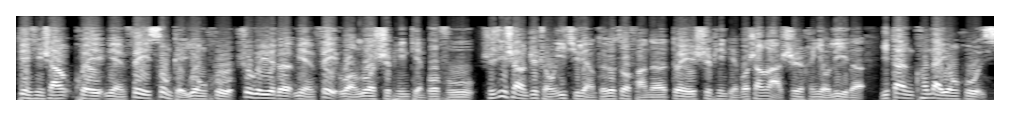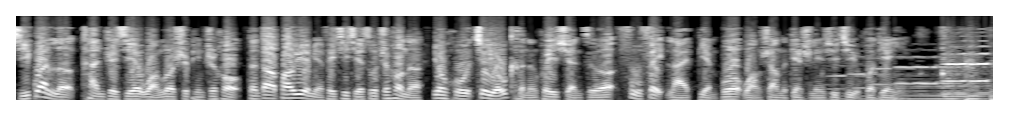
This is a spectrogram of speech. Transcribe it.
电信商会免费送给用户数个月的免费网络视频点播服务。实际上，这种一举两得的做法呢，对视频点播商啊是很有利的。一旦宽带用户习惯了看这些网络视频之后，等到包月免费期结束之后呢，用户就有可能会选择付费来点播网上的电视连续剧或电影。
